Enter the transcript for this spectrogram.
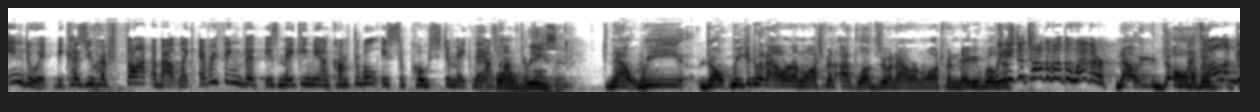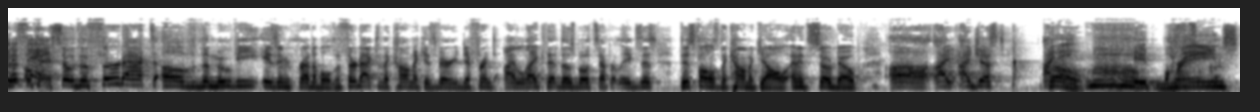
into it because you have thought about like everything that is making me uncomfortable is supposed to make me And for a uncomfortable. reason. Now we don't, we could do an hour on Watchmen. I'd love to do an hour on Watchmen. Maybe we'll just. We just. need to talk about the weather. Now, the- oh, That's the- all I'm gonna say. Okay, so the third act of the movie is incredible. The third act of the comic is very different. I like that those both separately exist. This follows the comic, y'all, and it's so dope. Uh, I, I just, I, Bro, Oh, it why is so rains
